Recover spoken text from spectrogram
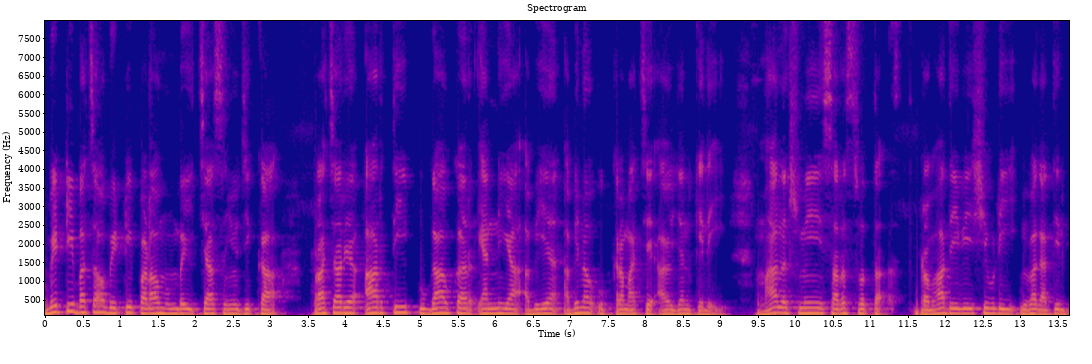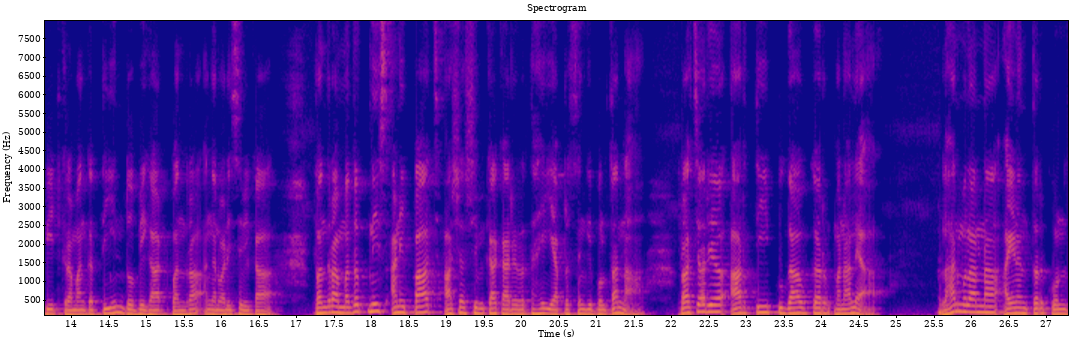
बेटी बचाव बेटी पढाव मुंबईच्या संयोजिका प्राचार्य आरती पुगावकर यांनी या अभिय अभिनव उपक्रमाचे आयोजन केले. महालक्ष्मी सरस्वत प्रभादेवी शिवडी विभागातील पीठ क्रमांक तीन दोबेघाट पंधरा अंगणवाडी सेविका पंधरा मदतनीस आणि पाच आशा सेविका कार्यरत आहे या प्रसंगी बोलताना प्राचार्य आरती पुगावकर म्हणाल्या लहान मुलांना आईनंतर कोण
